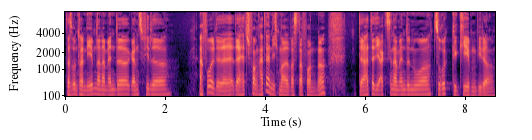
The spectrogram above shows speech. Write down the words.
das Unternehmen dann am Ende ganz viele, ach wohl, der, der Hedgefonds hat ja nicht mal was davon, ne? Der hat ja die Aktien am Ende nur zurückgegeben wieder.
